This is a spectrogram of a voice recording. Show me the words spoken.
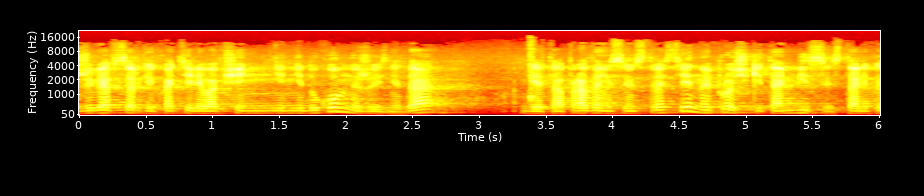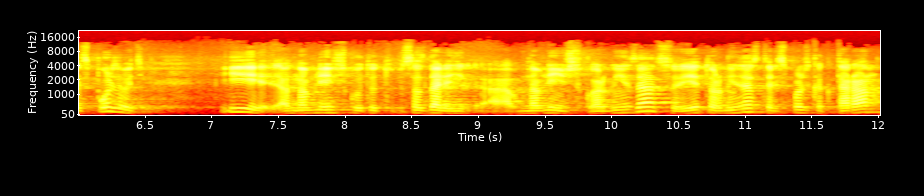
живя в церкви, хотели вообще не, не духовной жизни, да, где-то оправдание своих страстей, но и прочие какие-то амбиции стали их использовать, и обновленческую, тут создали обновленческую организацию, и эту организацию стали использовать как таран,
